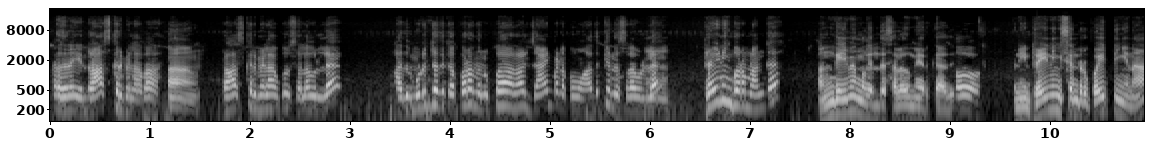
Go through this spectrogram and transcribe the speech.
அதில் ராஸ்கர் மேலாவா ராஸ்கர் மேலாவுக்கும் செலவு இல்லை. அது முடிஞ்சதுக்கு அப்புறம் அந்த முப்பதாம் நாள் ஜாயின் பண்ண போவோம். அதுக்கு எந்த செலவு இல்லை. ட்ரைனிங் போறோம்ல அங்க? அங்கேயுமே உங்களுக்கு எந்த செலவுமே இருக்காது. ஓ. நீங்கள் ட்ரைனிங் சென்டர் போயிட்டீங்கன்னா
